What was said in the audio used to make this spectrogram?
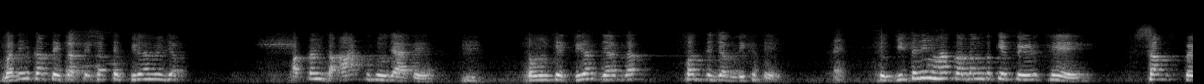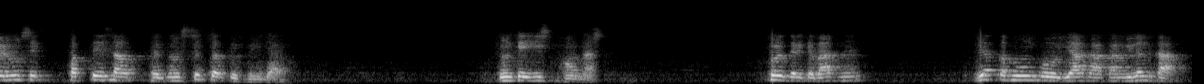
भजन करते करते करते फिर में जब अत्यंत आर्थ हो जाते तो उनके गृह जगत पद जब लिखते तो जितने वहाँ कदम के पेड़ थे सब पेड़ों से पत्ते सब एकदम सुख करके गिर जाए। उनके इष्ट भावना से। थोड़ी देर के बाद में जब कभी उनको याद आता मिलन का,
